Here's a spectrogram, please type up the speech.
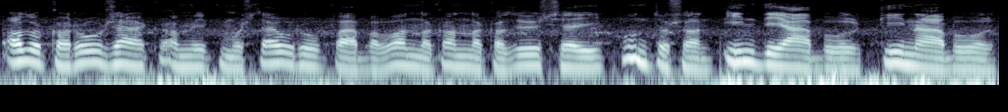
Azok a rózsák, amik most Európában vannak, annak az ősei pontosan Indiából, Kínából,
